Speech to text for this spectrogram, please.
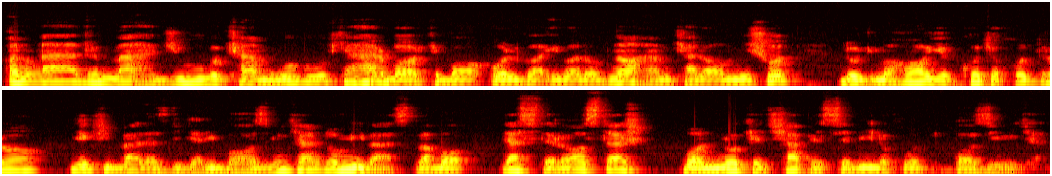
آنقدر محجوب و کمرو بود که هر بار که با اولگا ایوانونا هم کلام می‌شد دگمه های کت خود را یکی بعد از دیگری باز می‌کرد و میبست و با دست راستش با نوک چپ سبیل خود بازی می‌کرد.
